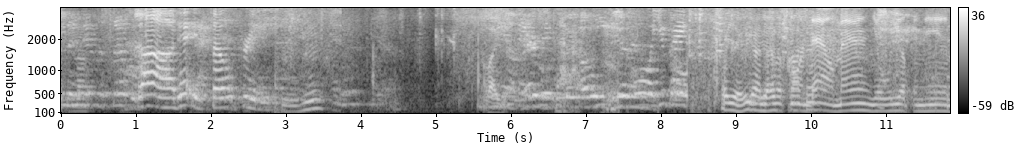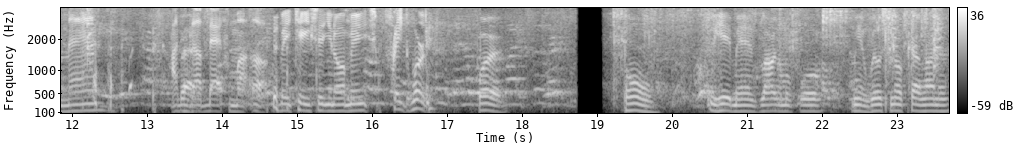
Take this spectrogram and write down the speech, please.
Ah, that is so pretty. I like it. Oh, you pay. Oh yeah, we got enough Going content. down, man. Yo, we up in here, man. I just got back from my uh, vacation, you know what I mean? Straight to work. Word. Boom. We here, man. Vlog number four. We in Wilson, North Carolina.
